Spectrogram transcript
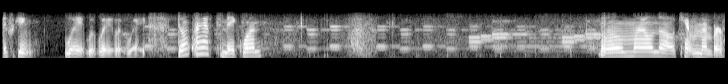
If we can wait, wait, wait, wait, wait. Don't I have to make one? Um, I don't know. I can't remember.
